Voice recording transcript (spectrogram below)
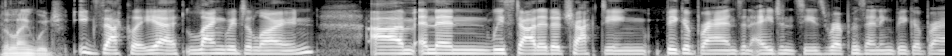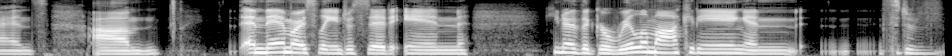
The language. Exactly, yeah, language alone. Um, and then we started attracting bigger brands and agencies representing bigger brands. Um, and they're mostly interested in, you know, the guerrilla marketing and sort of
